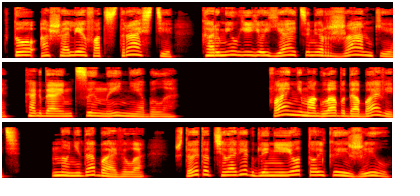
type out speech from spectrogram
кто, ошалев от страсти, кормил ее яйцами ржанки, когда им цены не было. Фанни могла бы добавить, но не добавила, что этот человек для нее только и жил,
